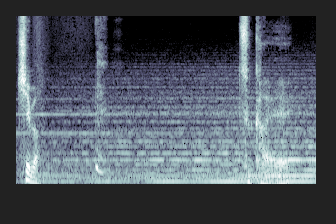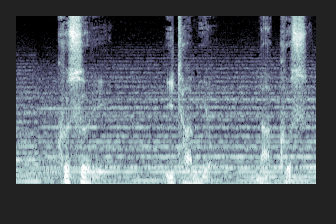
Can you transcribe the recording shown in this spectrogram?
Chiba. Tsukae. Kusuri. Itami nakusu.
